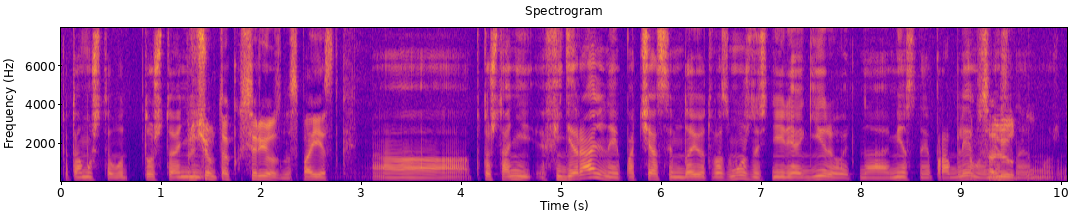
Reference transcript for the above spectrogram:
потому что вот то, что они... Причем так серьезно, с поездкой. А, потому что они федеральные, подчас им дает возможность не реагировать на местные проблемы, Абсолютно. местные нужды.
